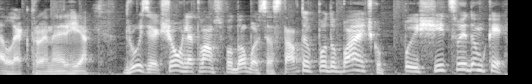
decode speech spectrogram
електроенергія. Друзі, якщо огляд вам сподобався, ставте вподобаєчку, пишіть свої думки.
